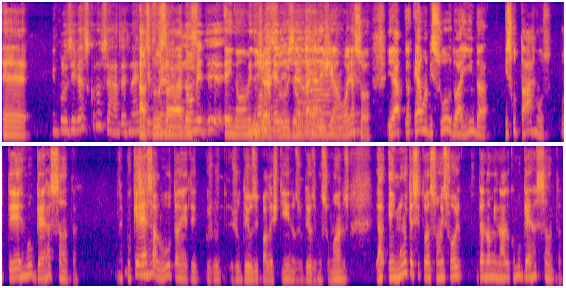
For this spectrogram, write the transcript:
É, Inclusive as cruzadas, né? As cruzadas. Em nome de, em nome de nome Jesus, em nome da religião. Olha é. só. E é, é um absurdo ainda escutarmos o termo Guerra Santa. Porque Sim. essa luta entre judeus e palestinos, judeus e muçulmanos, em muitas situações foi denominado como Guerra Santa.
